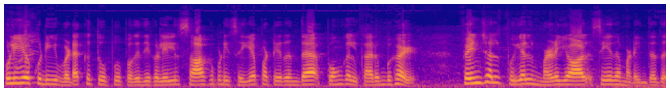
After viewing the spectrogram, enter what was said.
புளியக்குடி வடக்குத்தோப்பு பகுதிகளில் சாகுபடி செய்யப்பட்டிருந்த பொங்கல் கரும்புகள் பெஞ்சல் புயல் மழையால் சேதமடைந்தது.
